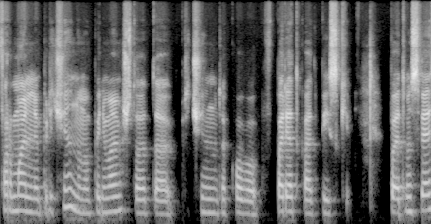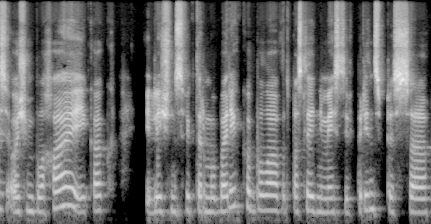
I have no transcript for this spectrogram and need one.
формальные причины, но мы понимаем, что это причина такого в порядка отписки. Поэтому связь очень плохая, и как и лично с Виктором Бабарико была вот последние месяцы, в принципе, с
